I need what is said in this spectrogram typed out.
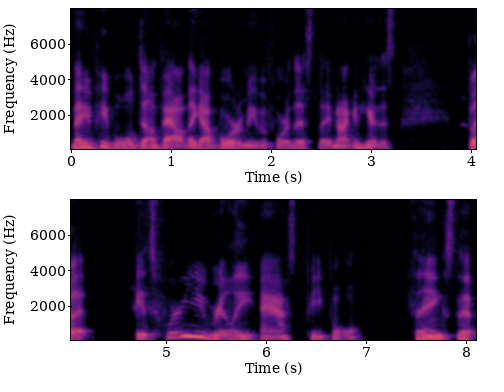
maybe people will dump out. They got bored of me before this. They're not gonna hear this. But it's where you really ask people things that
